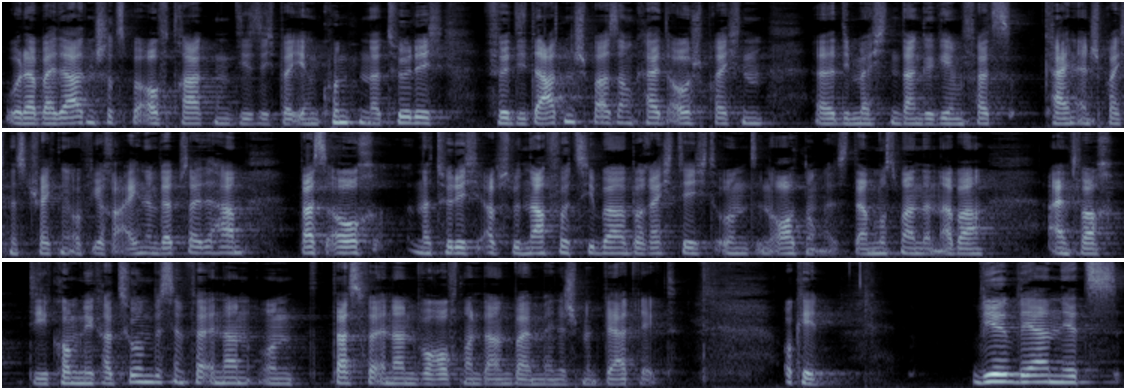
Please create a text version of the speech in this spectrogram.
oder bei Datenschutzbeauftragten, die sich bei ihren Kunden natürlich für die Datensparsamkeit aussprechen. Äh, die möchten dann gegebenenfalls kein entsprechendes Tracking auf ihrer eigenen Webseite haben, was auch natürlich absolut nachvollziehbar, berechtigt und in Ordnung ist. Da muss man dann aber einfach die Kommunikation ein bisschen verändern und das verändern, worauf man dann beim Management Wert legt. Okay, wir werden jetzt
